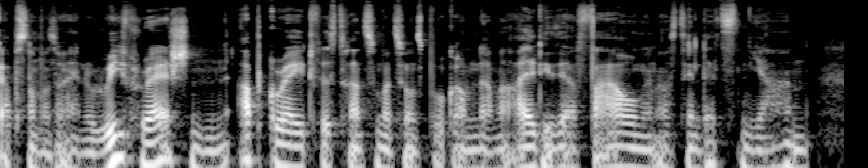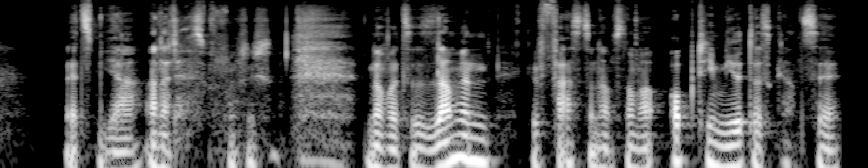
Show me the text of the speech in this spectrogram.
gab es nochmal so ein Refresh, ein Upgrade fürs Transformationsprogramm. Da haben wir all diese Erfahrungen aus den letzten Jahren, letzten Jahr, anderthalb, nochmal zusammengefasst und haben es nochmal optimiert, das Ganze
